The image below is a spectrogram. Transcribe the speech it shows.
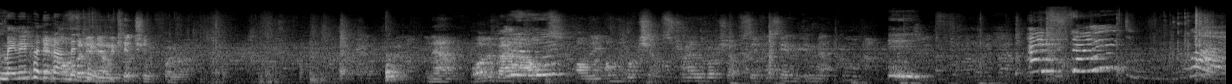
Maybe put it on I'll the put it in the kitchen for you. Now, what about mm-hmm. on the on the bookshelves? Try on the bookshelves. See if you see anything there. I found one,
